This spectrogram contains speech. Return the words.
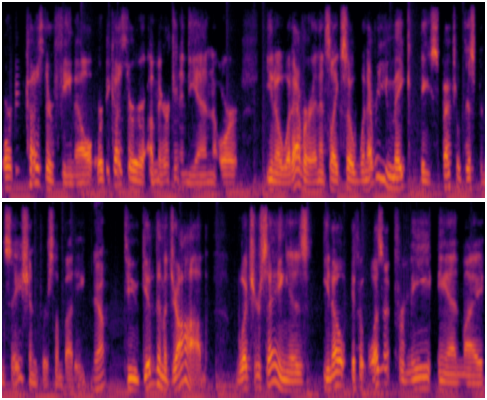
or because they're female or because they're American Indian or you know whatever and it's like so whenever you make a special dispensation for somebody Yep. to give them a job what you're saying is you know if it wasn't for me and my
